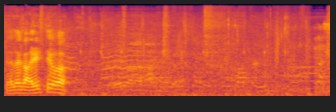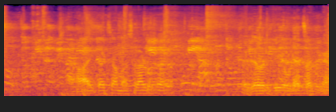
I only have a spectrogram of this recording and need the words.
त्याला गाडीत ठेवा. हा इकडचा मसाला डोसा. त्याच्यावरती एवढ्या चटण्या.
